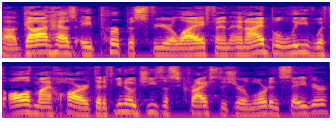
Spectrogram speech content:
uh, God has a purpose for your life. And, and I believe with all of my heart that if you know Jesus Christ as your Lord and Savior,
